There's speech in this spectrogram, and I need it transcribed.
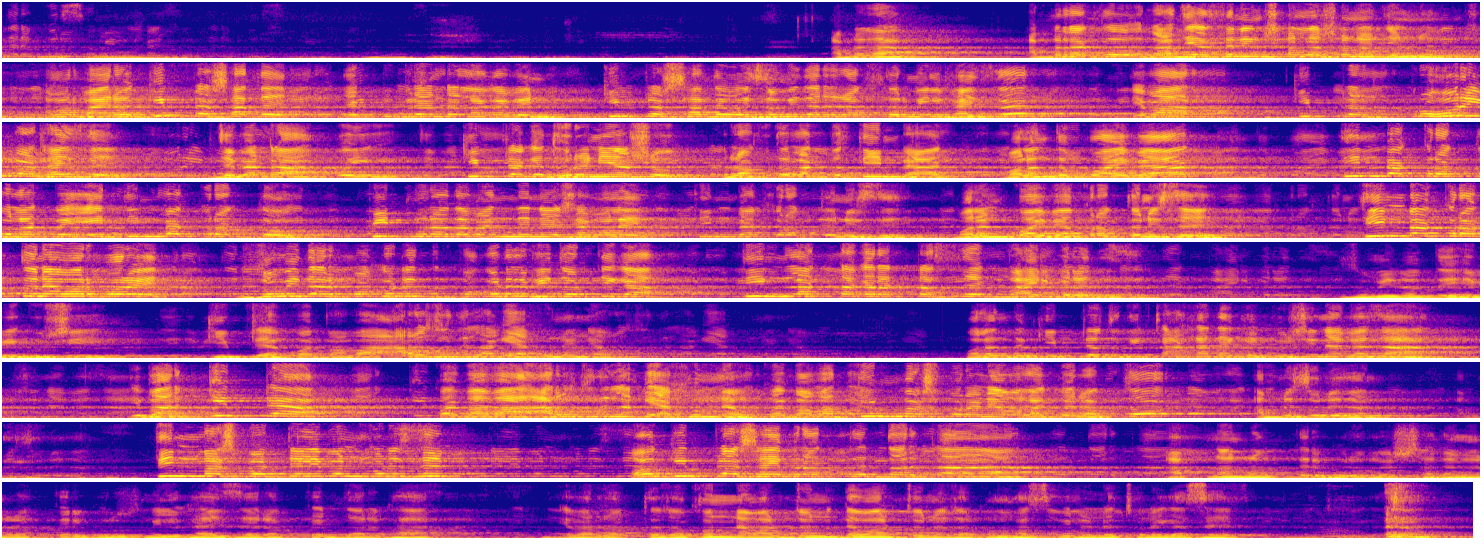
আপনারা আপনারা রাজি আছেন ইনশাল্লাহ শোনার জন্য। আমার ভাইরা কিপটার সাথে একটু ব্র্যান্ডে লাগাবেন। কিপটার সাথে ওই জমিদারের রক্তর মিল খাইছে। এবার কিপটার প্রহরী পাঠাইছে যে, বেটা, ওই কিপটাকে ধরে নিয়ে আসো। রক্ত লাগবে তিন ভাগ। বলেন তো কয় ভাগ? তিন ভাগ রক্ত লাগবে। এই তিন ভাগ রক্ত পিঠ মুরাদা বান্ধে নিয়ে এসে বলে, তিন ভাগ রক্ত নিছে। বলেন কয় ভাগ রক্ত নিছে? তিন ভাগ রক্ত নেওয়ার পরে জমিদার পকেটের পকেটের ভিতর থেকে তিন লাখ টাকার একটা চেক বাহির করে দিছে। জমিদার তো হেভি খুশি, কিপটা। কয়, বাবা, আরও যদি লাগে এখনই নেও। বলেন তো, কিপটা যদি টাকা দেখে খুশি না বেজা, এবার কিপটা। কয়, বাবা, আরও যদি লাগে এখন নেও। কয়, বাবা, তিন মাস পরে নেওয়া লাগবে রক্ত, আপনি চলে যান। তিন মাস পর টেলিফোন করেছে, ও কিপটা সাহেব, রক্তের দরকার। আপনার রক্তের গ্রুপের আমার রক্তের গ্রুপ মিল খাইছে, রক্তের দরকার। এবার রক্ত যখন নেওয়ার জন্য, দেওয়ার জন্য যখন হসপিটালে চলে গেছে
